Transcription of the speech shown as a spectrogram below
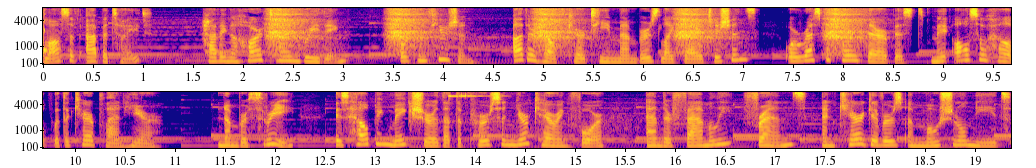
loss of appetite, having a hard time breathing, or confusion. Other healthcare team members like dietitians or respiratory therapists may also help with the care plan here. Number three is helping make sure that the person you're caring for and their family, friends, and caregivers' emotional needs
